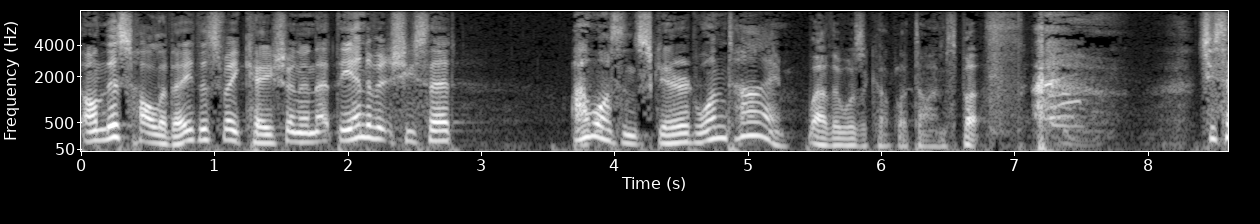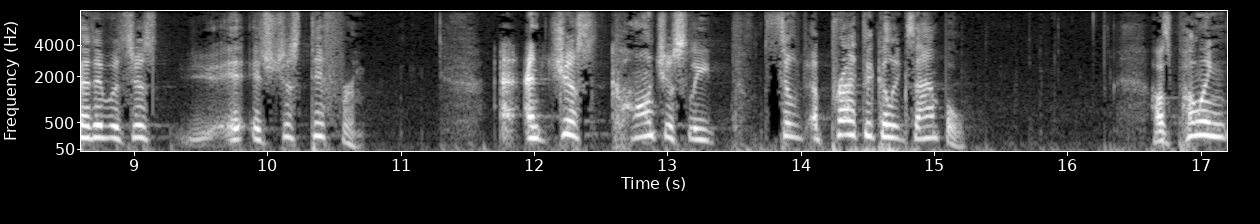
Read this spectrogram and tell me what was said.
on this holiday, this vacation, and at the end of it, she said, "I wasn't scared one time." Well, there was a couple of times, but she said it was just it, it's just different, and just consciously. So, a practical example. I was pulling.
